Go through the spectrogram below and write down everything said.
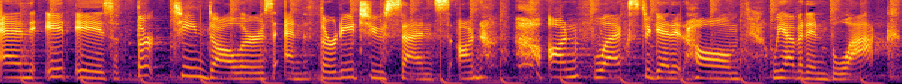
and it is $13.32 on, on Flex to get it home. We have it in black,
